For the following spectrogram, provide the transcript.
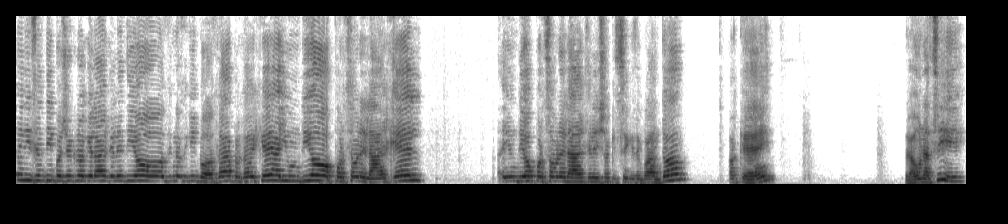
me dice el tipo, yo creo que el ángel es Dios y no sé qué cosa, pero ¿sabes qué? Hay un Dios por sobre el ángel. Hay un Dios por sobre el ángel y yo qué sé qué sé cuánto. Ok. Pero aún así,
